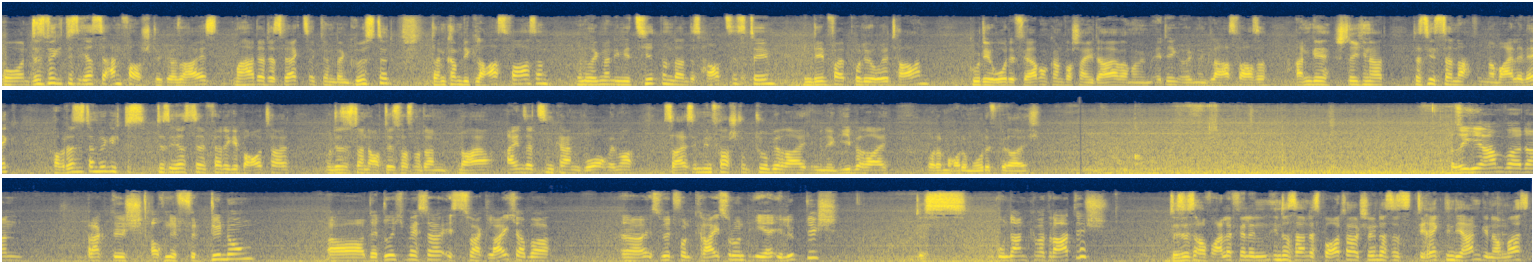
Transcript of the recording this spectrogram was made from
Und das ist wirklich das erste Anfahrstück. Also heißt, man hat ja das Werkzeug dann, dann gerüstet, dann kommen die Glasfasern und irgendwann initiiert man dann das Hartsystem, in dem Fall Polyurethan. Gut, die rote Färbung kommt wahrscheinlich daher, weil man mit dem Edding irgendeine Glasfaser angestrichen hat. Das ist dann nach einer Weile weg. Aber das ist dann wirklich das, das erste fertige Bauteil. Und das ist dann auch das, was man dann nachher einsetzen kann, wo auch immer. Sei es im Infrastrukturbereich, im Energiebereich oder im Automotive-Bereich. Also hier haben wir dann praktisch auch eine Verdünnung. Äh, der Durchmesser ist zwar gleich, aber äh, es wird von kreisrund eher elliptisch. Das und dann quadratisch. Das ist auf alle Fälle ein interessantes Bauteil. Schön, dass du es direkt in die Hand genommen hast.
